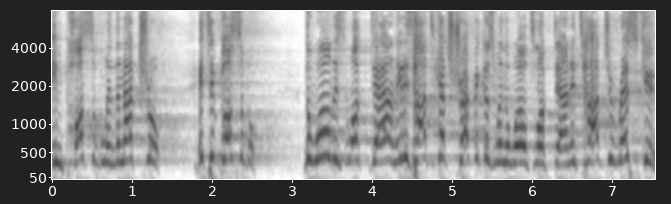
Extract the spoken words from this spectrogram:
impossible in the natural. It's impossible. The world is locked down. It is hard to catch traffickers when the world's locked down. It's hard to rescue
